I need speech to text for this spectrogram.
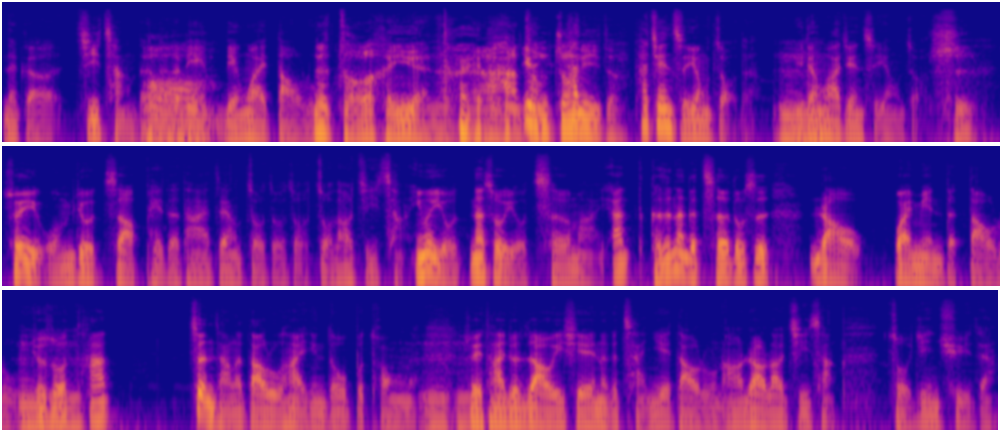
那个机场的那个连、哦、连外道路，那走了很远了。对啊，从中立走，他坚持用走的，于登花坚持用走的，是，所以我们就只好陪着他这样走走走，走到机场。因为有那时候有车嘛，啊，可是那个车都是绕外面的道路，嗯、就是说他正常的道路他已经都不通了，嗯、所以他就绕一些那个产业道路，然后绕到机场走进去这样。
